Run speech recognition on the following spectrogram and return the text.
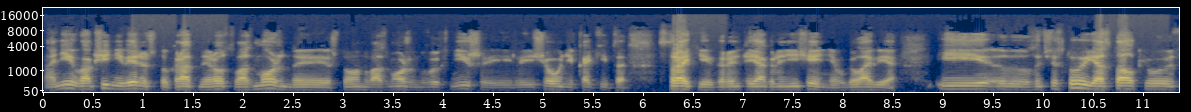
Они вообще не верят, что кратный рост возможен и что он возможен в их нише или еще у них какие-то страхи и ограничения в голове. И зачастую я сталкиваюсь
